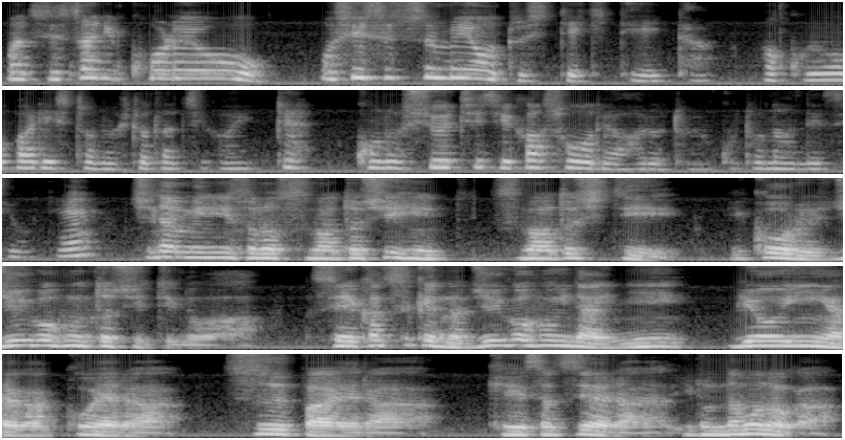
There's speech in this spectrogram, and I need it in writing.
まあ、実際にこれを推し進めようとしてきていた、まあ、グローバリストの人たちがいて、この州知事がそうであるということなんですよね。ちなみにそのスマートシティ、スマートシティイコール15分都市っていうのは、生活圏の15分以内に病院やら学校やら、スーパーやら、警察やら、いろんなものが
